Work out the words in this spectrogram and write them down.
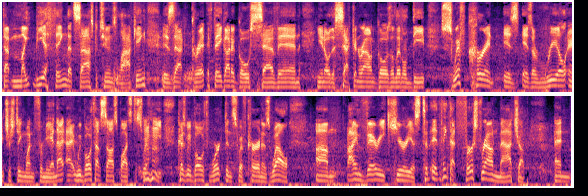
That might be a thing that Saskatoon's lacking is that grit. If they got to go seven, you know, the second round goes a little deep. Swift Current is is a real interesting one for me, and that I, we both have soft spots to Swifty because we both worked in Swift Current as well. Um, I'm very curious to. I think that first round matchup and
